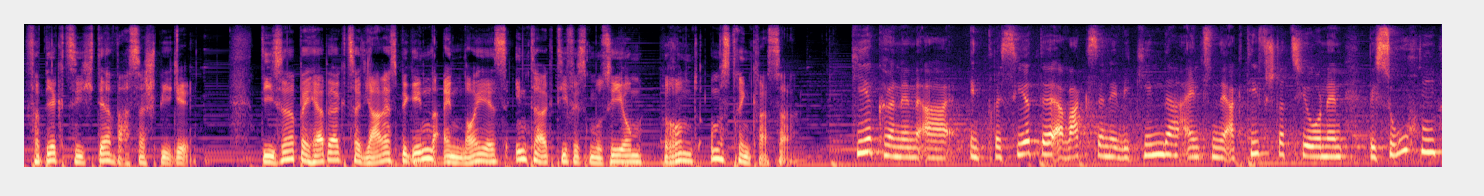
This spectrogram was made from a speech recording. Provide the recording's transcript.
verbirgt sich der Wasserspiegel. Dieser beherbergt seit Jahresbeginn ein neues interaktives Museum rund ums Trinkwasser. Hier können äh, interessierte Erwachsene wie Kinder einzelne Aktivstationen besuchen,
